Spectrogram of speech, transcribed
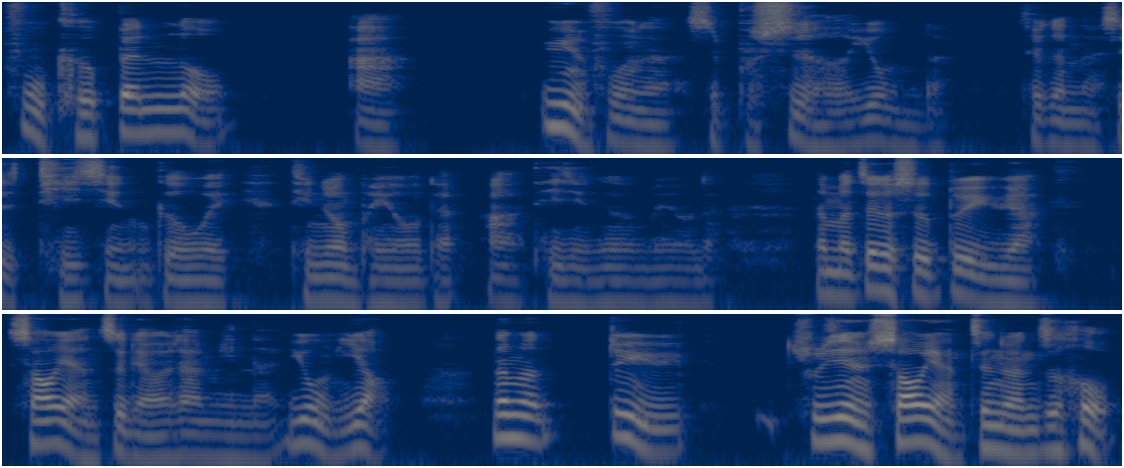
妇科崩漏啊，孕妇呢是不适合用的。这个呢是提醒各位听众朋友的啊，提醒各位朋友的。那么这个是对于啊瘙痒治疗上面呢用药。那么对于出现瘙痒症状之后，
